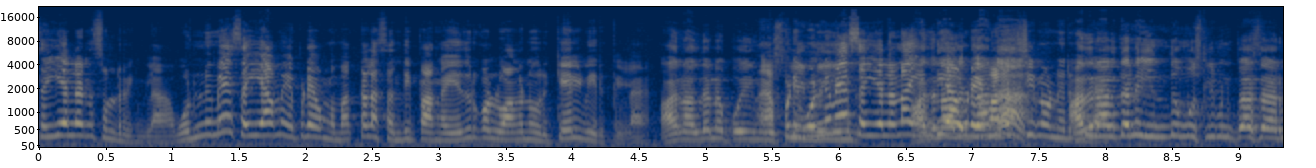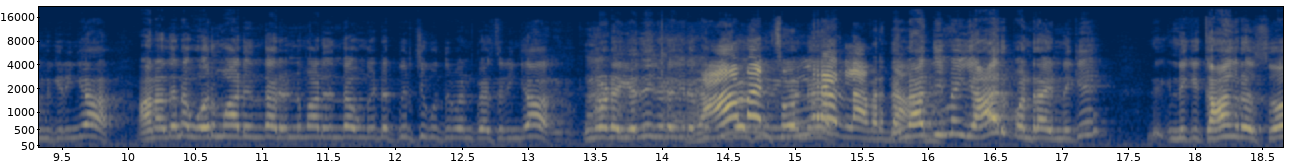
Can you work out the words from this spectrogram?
செய்யலன்னு சொல்றீங்களா? ஒண்ணுமே செய்யாம எப்படி அவங்க மக்களை சந்திப்பாங்க எதிர்கொள்வாங்கன்னு ஒரு கேள்வி இருக்குல்ல? அதனால தானே போய் அப்படி ஒண்ணுமே அதனால இந்தியாவுடைய வளர்ச்சின்னு ஒண்ணு இருக்கு அதனால தானே இந்து முஸ்லீம்னு பேச ஆரம்பிக்கிறீங்க. அதனால தானே ஒரு மாடு இருந்தா ரெண்டு மாடு இருந்தா உங்ககிட்ட பிரிச்சு குத்துருவேன்னு பேசுறீங்க. உங்களோட எது கிடைக்கிற ராமன் சொல்றாருல அவர்தான். எல்லாத்தையுமே யார் பண்றா இன்னைக்கு? இன்னைக்கு காங்கிரஸோ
